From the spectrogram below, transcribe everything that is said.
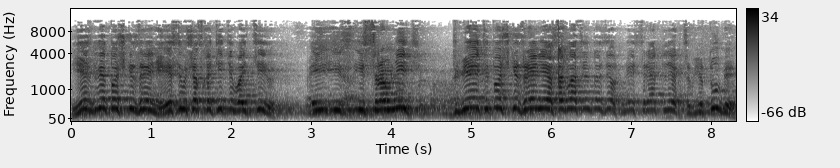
Есть две точки зрения. Если вы сейчас хотите войти и, и- и сравнить Две эти точки зрения я согласен это сделать. У меня есть ряд лекций в Ютубе,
